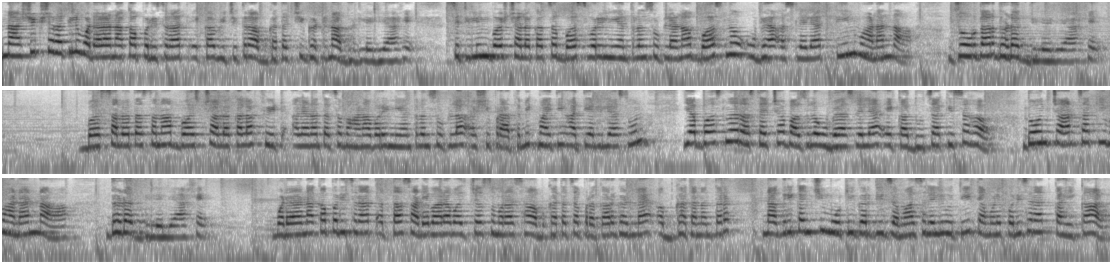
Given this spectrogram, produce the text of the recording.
नाशिक शहरातील वडाळा नाका परिसरात एका विचित्र अपघाताची घटना घडलेली आहे. सिटीलिंग बस चालकाचं बसवरील नियंत्रण सुटल्यानं बसनं उभ्या असलेल्या तीन वाहनांना जोरदार धडक दिलेली आहे. बस चालवत असताना बस चालकाला फिट आल्यानं त्याचं वाहनावरील नियंत्रण सुटलं अशी प्राथमिक माहिती हाती आलेली असून या बसनं रस्त्याच्या बाजूला उभ्या असलेल्या एका दुचाकीसह दोन चारचाकी वाहनांना धडक दिलेली आहे. वडाळा परिसरात आता साडेबारा वाजच्या सुमारास हा अपघाताचा प्रकार घडलाय. अपघातानंतर नागरिकांची मोठी गर्दी जमा झालेली होती. त्यामुळे परिसरात काही काळ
